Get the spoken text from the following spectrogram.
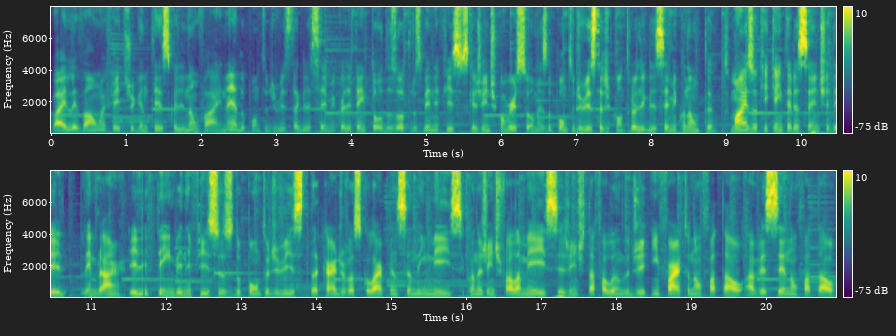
vai levar um efeito gigantesco. Ele não vai, né, do ponto de vista glicêmico. Ele tem todos os outros benefícios que a gente conversou, mas do ponto de vista de controle glicêmico não tanto. Mas o que é interessante dele? Lembrar, ele tem benefícios do ponto de vista cardiovascular pensando em MACE. Quando a gente fala MACE, a gente está falando de infarto não fatal, AVC não fatal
